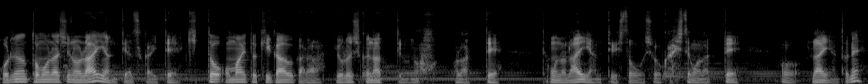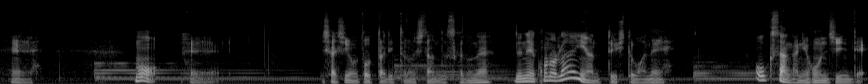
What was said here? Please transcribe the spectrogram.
俺の友達のライアンってやつがいてきっとお前と気が合うからよろしくなっていうのを もらってでこのライアンっていう人を紹介してもらってライアンとね、えー、もう、えー、写真を撮ったりっていうのをしたんですけどね。でねこのライアンっていう人はね奥さんが日本人で、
